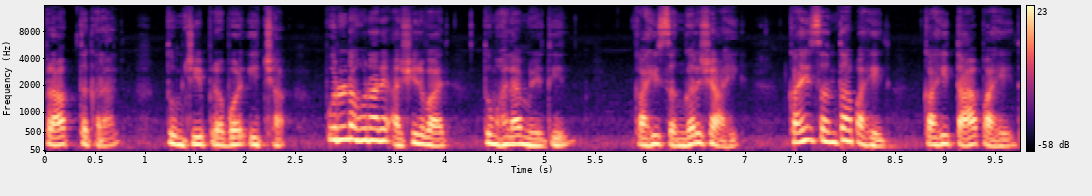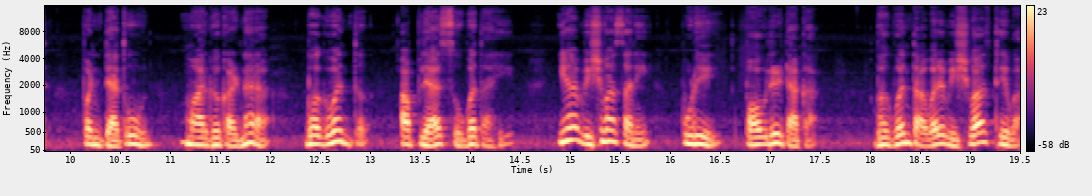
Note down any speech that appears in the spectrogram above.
प्राप्त कराल. तुमची प्रबळ इच्छा पूर्ण होणारे आशीर्वाद तुम्हाला मिळतील. काही संघर्ष आहे काही संताप आहेत काही ताप आहेत पण त्यातून मार्ग काढणारा भगवंत आपल्यासोबत आहे. या विश्वासाने पुढे पावले टाका. भगवंतावर विश्वास ठेवा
